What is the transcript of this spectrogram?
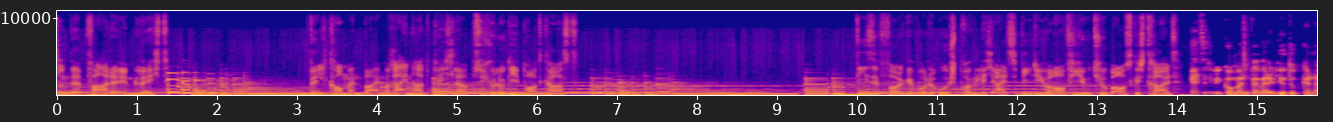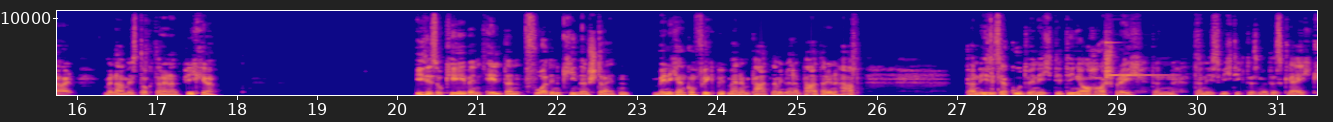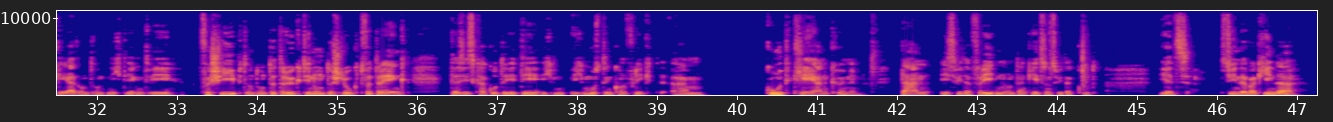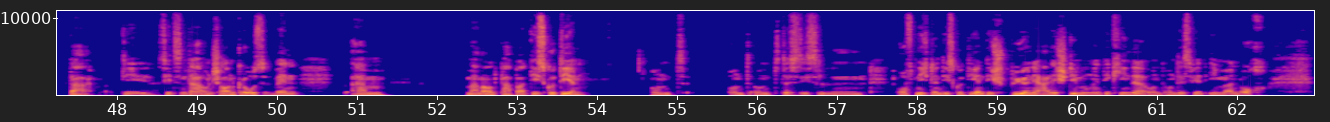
Wechselnde Pfade im Licht. Willkommen beim Reinhard Pichler Psychologie Podcast. Diese Folge wurde ursprünglich als Video auf YouTube ausgestrahlt. Herzlich willkommen bei meinem YouTube-Kanal. Mein Name ist Dr. Reinhard Pichler. Ist es okay, wenn Eltern vor den Kindern streiten? Wenn ich einen Konflikt mit meinem Partner, mit meiner Partnerin habe, dann ist es ja gut, wenn ich die Dinge auch ausspreche. Dann, dann ist wichtig, dass man das gleich klärt und, und nicht irgendwie verschiebt und unterdrückt, hinunterschluckt, verdrängt. Das ist keine gute Idee. Ich, ich muss den Konflikt ähm, gut klären können. Dann ist wieder Frieden und dann geht's uns wieder gut. Jetzt sind aber Kinder da. Die sitzen da und schauen groß, wenn ähm, Mama und Papa diskutieren. Und und, und das ist oft nicht nur ein Diskutieren, die spüren ja alle Stimmungen, die Kinder, und, und es wird immer noch,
